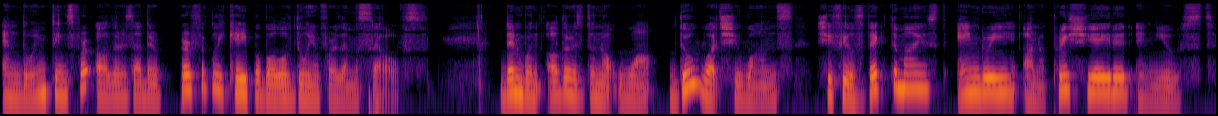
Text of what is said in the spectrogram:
and doing things for others that they're perfectly capable of doing for themselves. Then, when others do not want, do what she wants, she feels victimized, angry, unappreciated, and used.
